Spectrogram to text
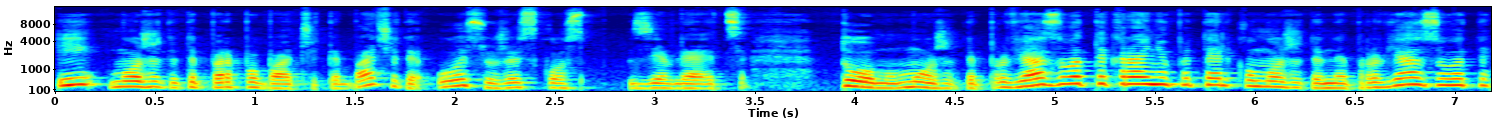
І можете тепер побачити. Бачите, ось уже скос з'являється. Тому можете пров'язувати крайню петельку, можете не пров'язувати.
